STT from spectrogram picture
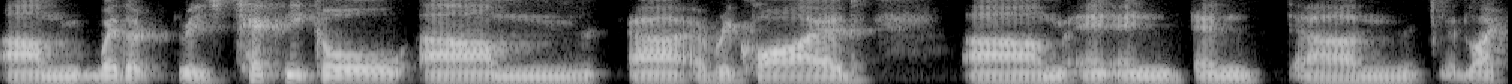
um, whether it is technical um, uh, required, um, and and, and um, like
